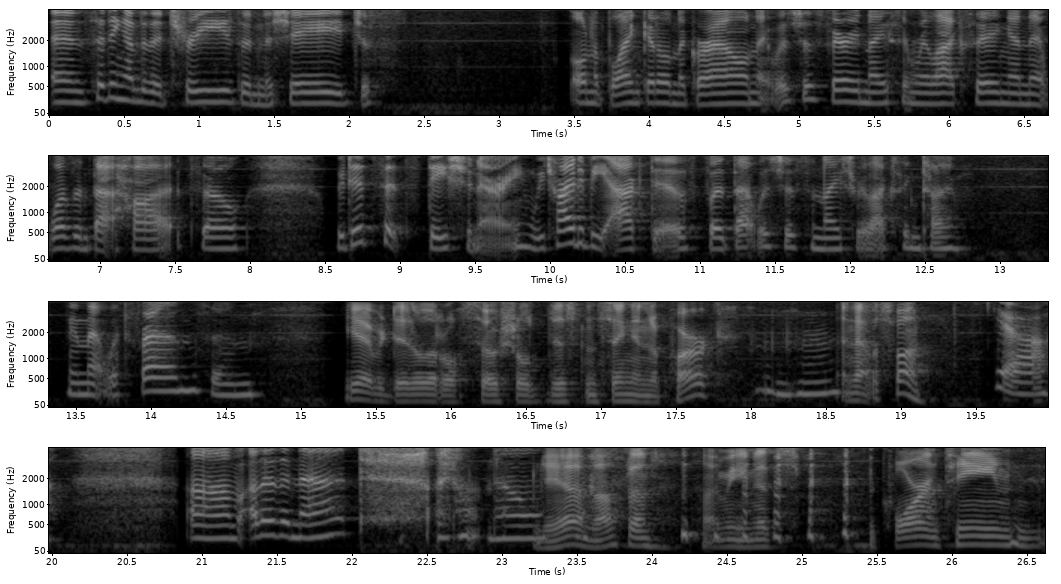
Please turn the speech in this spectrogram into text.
And sitting under the trees in the shade just on a blanket on the ground, it was just very nice and relaxing and it wasn't that hot. So we did sit stationary. We tried to be active, but that was just a nice relaxing time. We met with friends and Yeah, we did a little social distancing in the park, Mm-hmm. and that was fun. yeah. Um, other than that, I don't know. Yeah, nothing. I mean, it's the quarantine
